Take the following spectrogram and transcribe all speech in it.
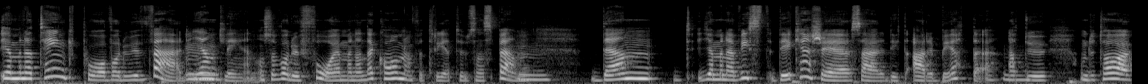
jag menar tänk på vad du är värd Mm. egentligen och så vad du får. Jag menar den där kameran för 3000 spänn. Mm. Den, jag menar visst det kanske är så här ditt arbete. Mm. Att du, om du tar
